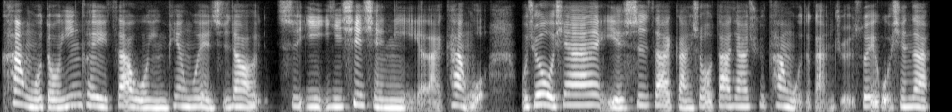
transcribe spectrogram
看我抖音，可以在我影片，我也知道是依依，谢谢你也来看我。我觉得我现在也是在感受大家去看我的感觉，所以我现在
